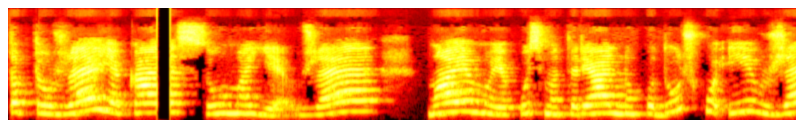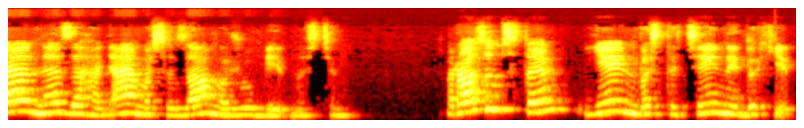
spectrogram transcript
Тобто, вже якась сума є, вже маємо якусь матеріальну подушку і вже не заганяємося за межу бідності. Разом з тим є інвестиційний дохід.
